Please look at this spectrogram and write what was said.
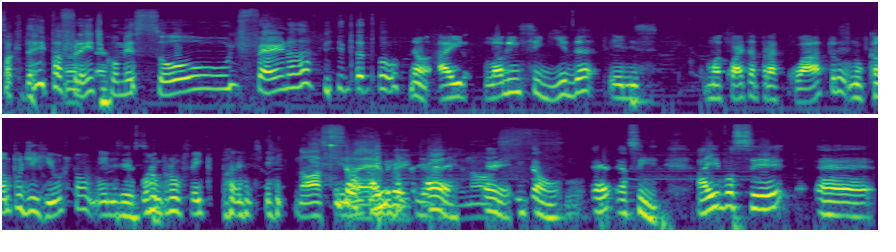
Só que daí pra frente começou o inferno na vida do. Não, aí logo em seguida eles. Uma quarta pra quatro, no campo de Houston, eles Isso. foram pra um fake punch. Nossa, Então, é verdade. é, nossa. é, então, é, é assim, aí você é,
